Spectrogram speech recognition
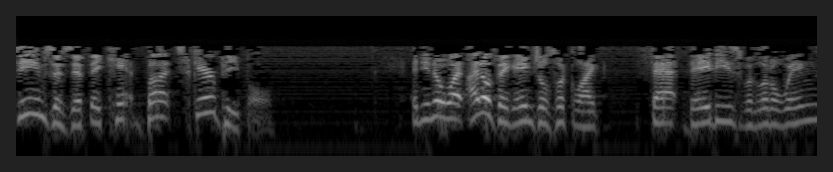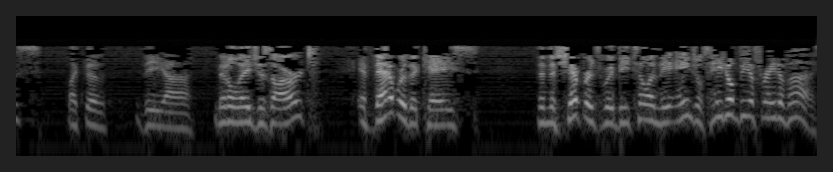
seems as if they can't but scare people. And you know what? I don't think angels look like fat babies with little wings, like the the uh, Middle Ages art. If that were the case, then the shepherds would be telling the angels, "Hey, don't be afraid of us.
